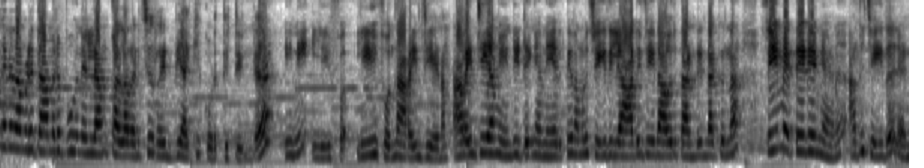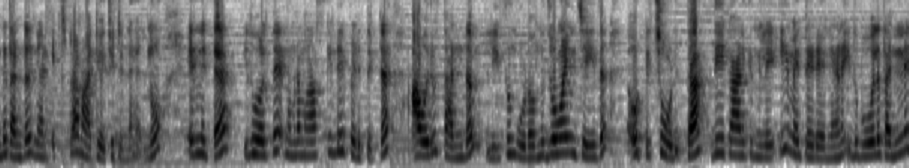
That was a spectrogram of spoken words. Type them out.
അങ്ങനെ നമ്മുടെ താമരപ്പൂവിനെല്ലാം കളർ അടിച്ച് റെഡിയാക്കി കൊടുത്തിട്ടുണ്ട്. ഇനി ലീഫ് ലീഫ് ഒന്ന് അറേഞ്ച് ചെയ്യണം. അറേഞ്ച് ചെയ്യാൻ വേണ്ടിയിട്ട് ഞാൻ നേരത്തെ നമ്മൾ ചെയ്തില്ല. ആദ്യം ചെയ്ത ആ ഒരു തണ്ട് ഉണ്ടാക്കുന്ന സെയിം മെത്തേഡ് തന്നെയാണ്. അത് ചെയ്ത് രണ്ട് തണ്ട് ഞാൻ എക്സ്ട്രാ മാറ്റി വെച്ചിട്ടുണ്ടായിരുന്നു. എന്നിട്ട് ഇതുപോലത്തെ നമ്മുടെ മാസ്കിൻ ടേപ്പ് എടുത്തിട്ട് ആ ഒരു തണ്ടും ലീഫും കൂടെ ഒന്ന് ജോയിൻ ചെയ്ത് ഒട്ടിച്ചു കൊടുക്കുക. ദീ കാണിക്കുന്നില്ലേ? ഈ മെത്തേഡ് തന്നെയാണ്. ഇതുപോലെ തന്നെ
